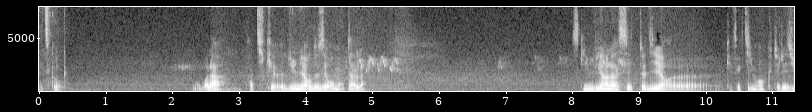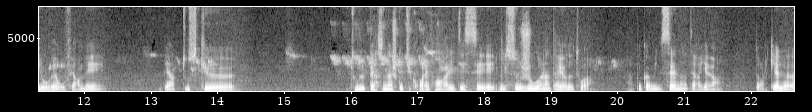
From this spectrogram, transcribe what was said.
let's go. voilà, pratique euh, d'une heure de zéro mental. Ce qui me vient là, c'est de te dire euh, qu'effectivement, que tu aies les yeux ouverts ou fermés, bien tout ce que tout le personnage que tu crois être en réalité, c'est il se joue à l'intérieur de toi, un peu comme une scène intérieure dans lequel euh,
